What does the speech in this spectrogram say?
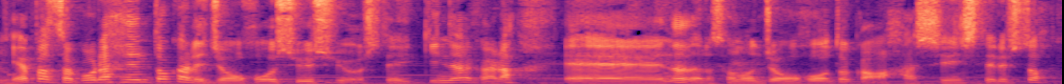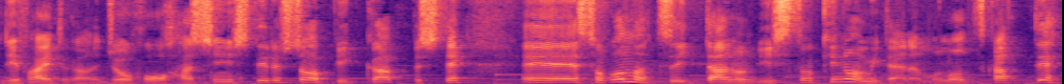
うん、やっぱそこら辺とかで情報収集をしていきながら、えー、なんだろう、その情報とかを発信してる人、 DeFi とかの情報を発信してる人をピックアップして、えー、そこのツイッターのリスト機能みたいなものを使って、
